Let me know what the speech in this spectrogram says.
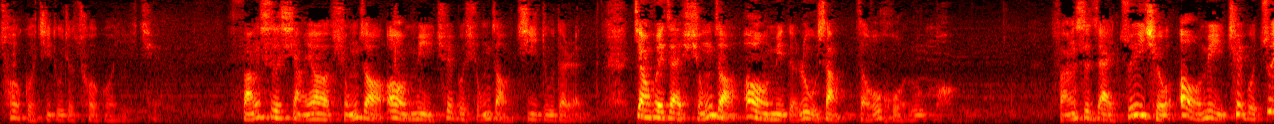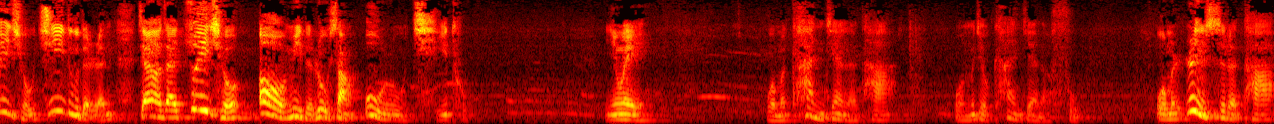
错过基督就错过一切。凡是想要寻找奥秘却不寻找基督的人，将会在寻找奥秘的路上走火入魔；凡是在追求奥秘却不追求基督的人，将要在追求奥秘的路上误入歧途。因为我们看见了他，我们就看见了父；我们认识了他，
